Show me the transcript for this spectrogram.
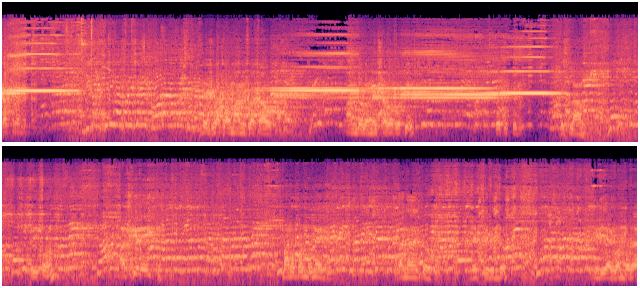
সাবেক মানুষ বাঁচাও আন্দোলনের সভাপতি ইসলাম। রিপন আজকের এই মানববন্ধনের সম্মানিত নেতৃবৃন্দ, মিডিয়ার বন্ধুরা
